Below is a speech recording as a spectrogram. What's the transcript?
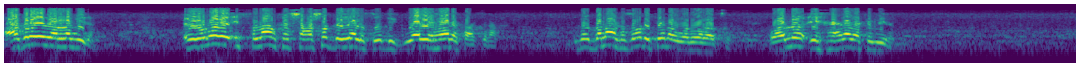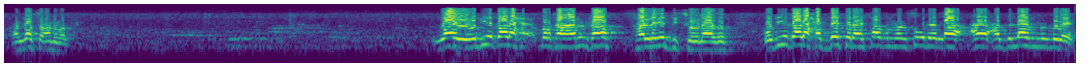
عقله ده الله بينا. علماء الإسلام كشاشة ديال صديق. ويا هنا فاسنا إذا بلان كصوت ثنا ورولاته والله إهانة كبيرة. الله سبحانه وتعالى واي وبي قال مرخى عن تاس هل لقد هذا وبي قال حدثنا إسحاق المنصور عبد الله بن النبير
